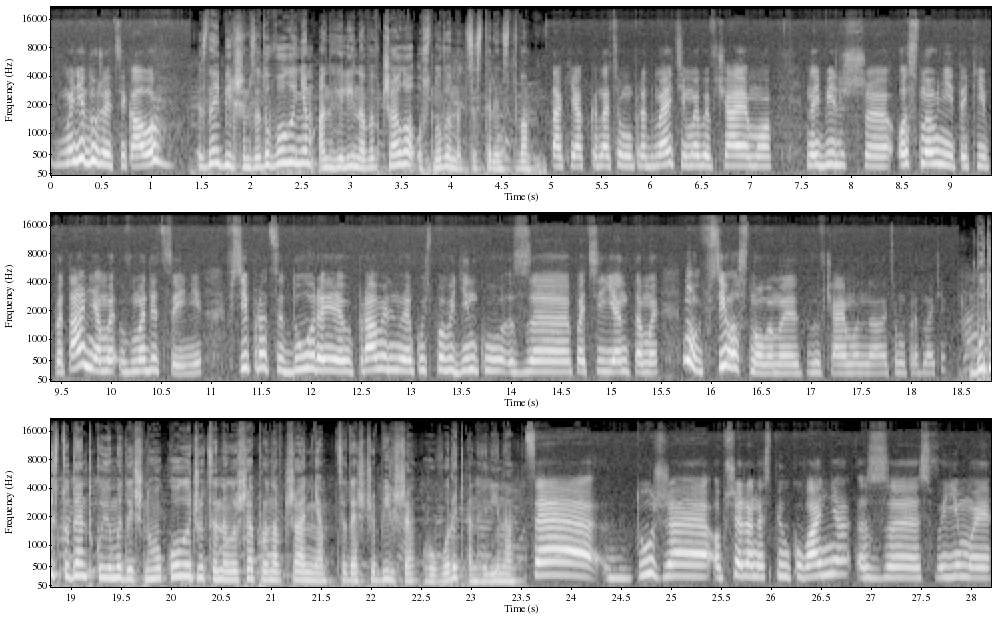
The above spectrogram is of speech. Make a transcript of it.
мені дуже цікаво, З найбільшим задоволенням Ангеліна вивчала основи медсестринства. так як на цьому предметі ми вивчаємо найбільш е, основні такі питання в медицині. Всі процедури, правильну якусь поведінку з пацієнтами. Ну, всі основи ми вивчаємо на цьому предметі. Бути студенткою медичного коледжу це не лише про навчання, це дещо більше, говорить Ангеліна. Це дуже обширене спілкування з своїми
